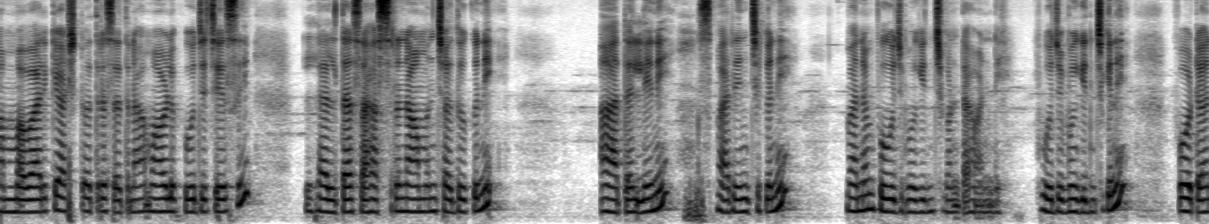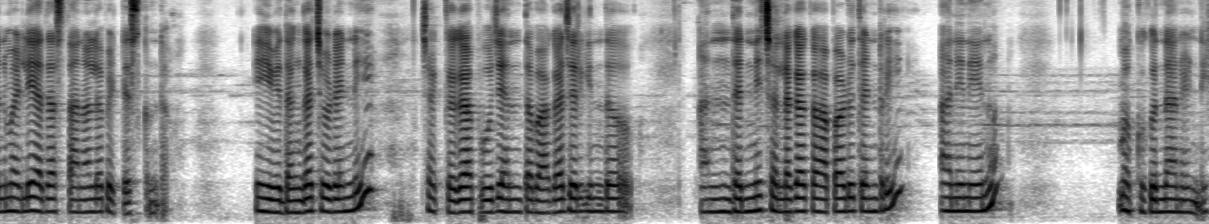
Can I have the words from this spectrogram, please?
అమ్మవారికి అష్టోత్తర శతనామావళి పూజ చేసి లలిత సహస్రనామం చదువుకుని ఆ తల్లిని స్మరించుకుని మనం పూజ ముగించుకుంటామండి. పూజ ముగించుకుని ఫోటోని మళ్ళీ యథాస్థానంలో పెట్టేసుకుంటాం. ఈ విధంగా చూడండి చక్కగా పూజ ఎంత బాగా జరిగిందో. అందరినీ చల్లగా కాపాడు తండ్రి అని నేను మొక్కుకున్నానండి.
